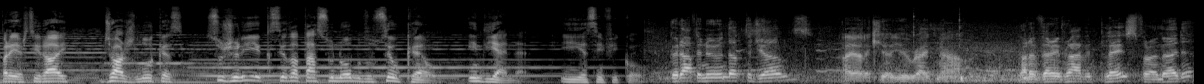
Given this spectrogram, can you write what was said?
Para este herói, George Lucas sugeria que se adotasse o nome do seu cão, Indiana. E assim ficou. Good afternoon, Dr. Jones. I ought to kill you right now. Got a very private place for a murder?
